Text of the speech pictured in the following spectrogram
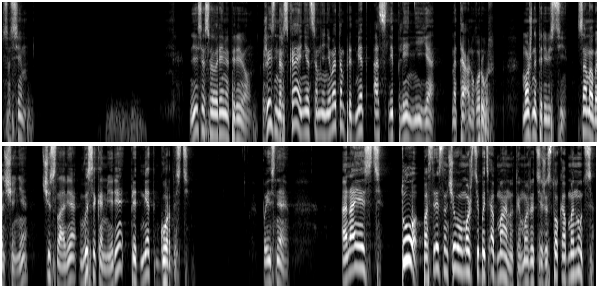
совсем. Здесь я свое время перевел. Жизнь мирская, нет сомнений в этом, предмет ослепления. Можно перевести самообольщение, тщеславие, высокомерие, предмет гордости. Поясняю. Она есть то, посредством чего вы можете быть обмануты, можете жестоко обмануться.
